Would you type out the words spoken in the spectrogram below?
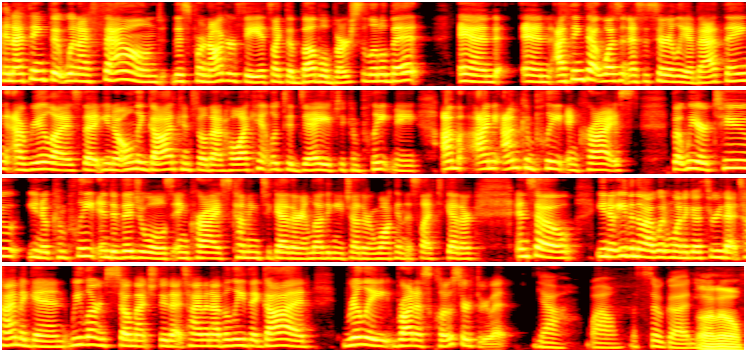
And I think that when I found this pornography, it's like the bubble burst a little bit and and i think that wasn't necessarily a bad thing. I realized that you know only god can fill that hole. I can't look to dave to complete me. I'm I, am i am complete in christ but we are two you know complete individuals in christ coming together and loving each other and walking this life together. And so you know even though i wouldn't want to go through that time again we learned so much through that time. And i believe that god really brought us closer through it. Yeah Wow, that's so good. I know.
